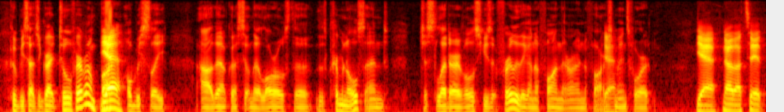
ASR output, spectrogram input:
could be such a great tool for everyone. But Yeah. obviously, uh, they're not going to sit on their laurels, the, the criminals, and just let everyone use it freely. They're going to find their own nefarious Yeah. means for it. Yeah, no, that's it.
